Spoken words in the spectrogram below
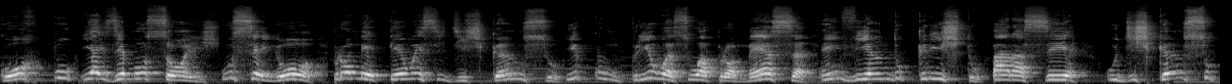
corpo e às emoções. O Senhor prometeu esse descanso e cumpriu a sua promessa enviando Cristo para ser o descanso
